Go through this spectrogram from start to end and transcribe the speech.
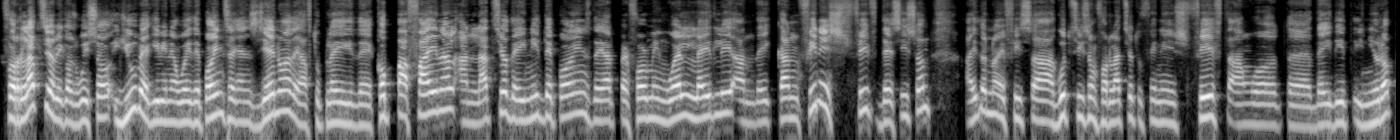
for Lazio, because we saw Juve giving away the points against Genoa. They have to play the Coppa final, and Lazio, they need the points. They are performing well lately, and they can finish fifth this season. I don't know if it's a good season for Lazio to finish fifth and what uh, they did in Europe.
